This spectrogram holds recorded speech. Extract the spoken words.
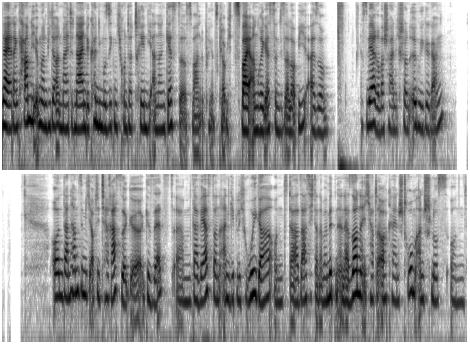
naja, dann kam die irgendwann wieder und meinte, nein, wir können die Musik nicht runterdrehen, die anderen Gäste. Es waren übrigens, glaube ich, zwei andere Gäste in dieser Lobby. Also es wäre wahrscheinlich schon irgendwie gegangen. Und dann haben sie mich auf die Terrasse ge gesetzt. Ähm, da wäre es dann angeblich ruhiger und da saß ich dann aber mitten in der Sonne. Ich hatte auch keinen Stromanschluss und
